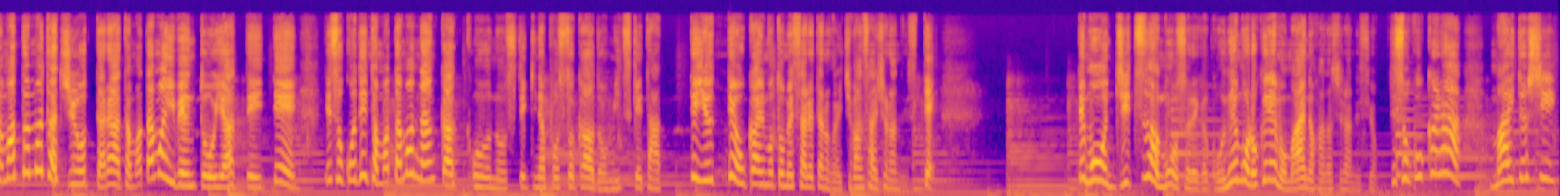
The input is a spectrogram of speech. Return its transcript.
たまたま立ち寄ったらたまたまイベントをやっていてでそこでたまたまなんかこの素敵なポストカードを見つけたって言ってお買い求めされたのが一番最初なんですって。でも実はもうそれが5年も6年も前の話なんですよ。でそこから毎年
